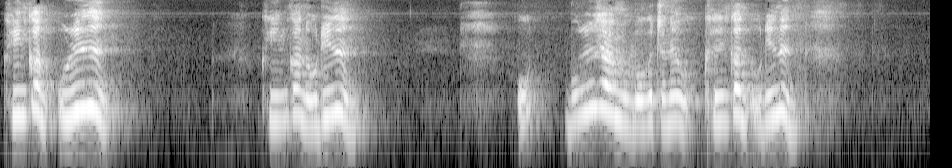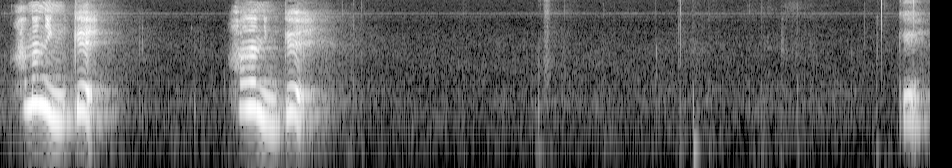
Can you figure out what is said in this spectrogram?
그러니까 우리는 그러니까 우리는 어, 모든 사람을 먹었잖아요. 그러니까 우리는 하나님께 하나님께 게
